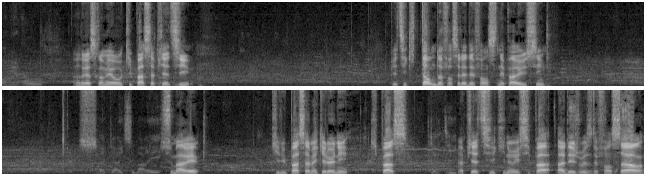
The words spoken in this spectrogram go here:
Romero. Andrés Romero qui passe à Piatti. Piatti qui tente de forcer la défense, n'est pas réussi. Soumaré. Qui lui passe à McElhenney qui passe à Piatti qui ne réussit pas à déjouer ce défenseur.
